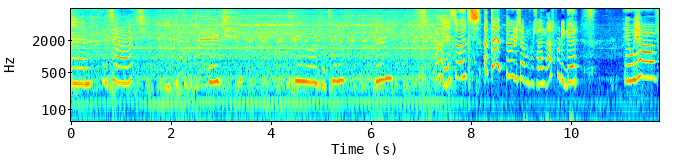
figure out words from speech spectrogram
And it's at 30. It's been going for 20, 30. Okay, so it's it's at 30 something percent. That's pretty good. And we have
